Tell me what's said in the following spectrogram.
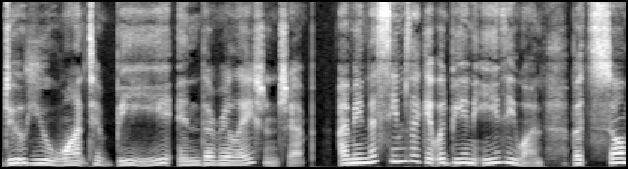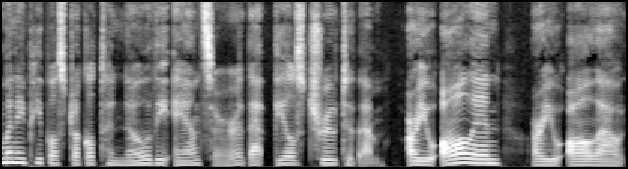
Do you want to be in the relationship? I mean, this seems like it would be an easy one, but so many people struggle to know the answer that feels true to them. Are you all in? Are you all out?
